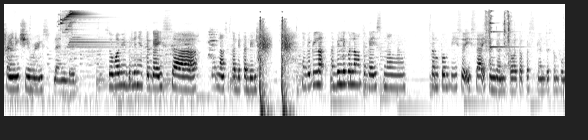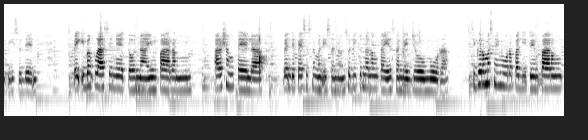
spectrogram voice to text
Shining, shimmering, splendid. So, mabibili nyo to guys sa, yan lang, sa tabi-tabi nabili, nabili ko lang to guys ng 10 piso isa, isang ganito, tapos ganito 10 piso din. May ibang klase nito na yung parang, para siyang tela, 20 pesos naman isa nun. So, dito na lang tayo sa medyo mura. Siguro mas may mura pa dito yung parang,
